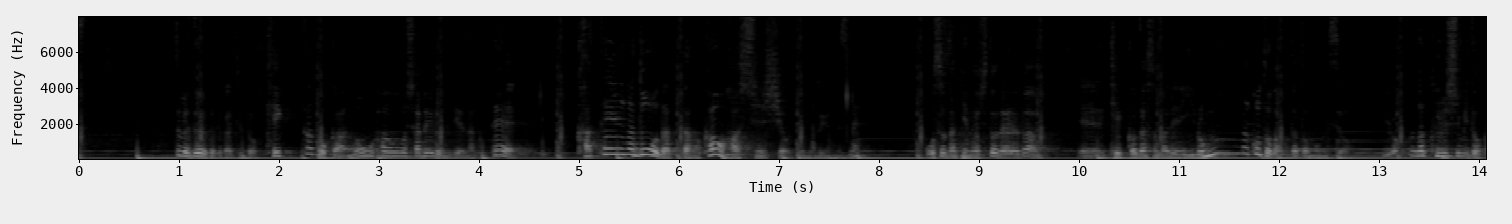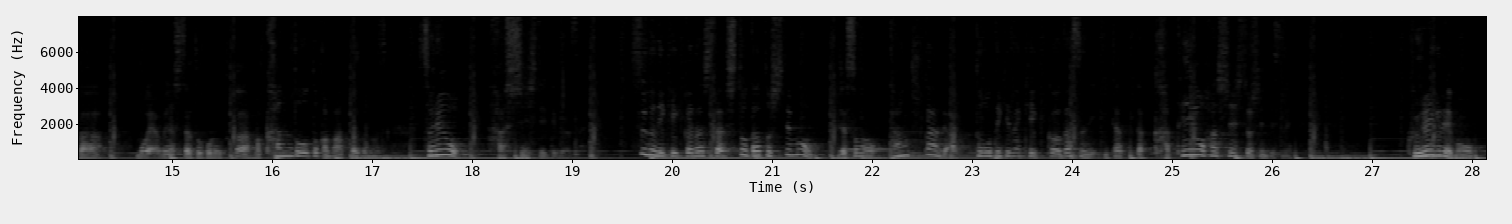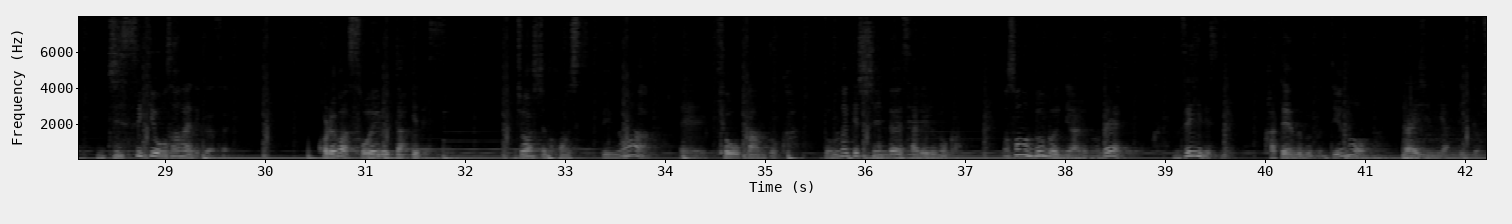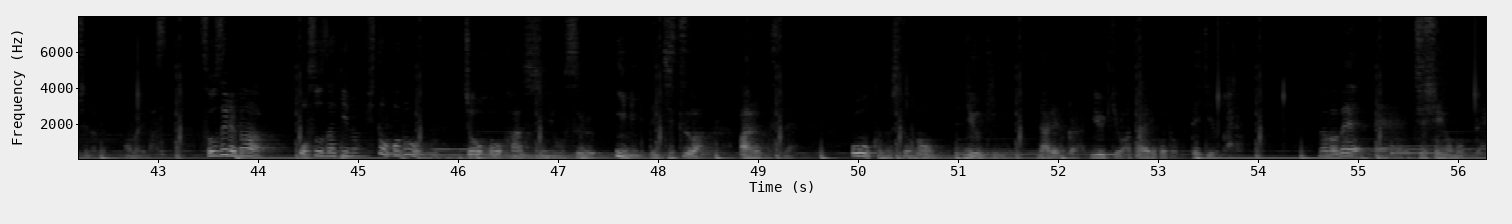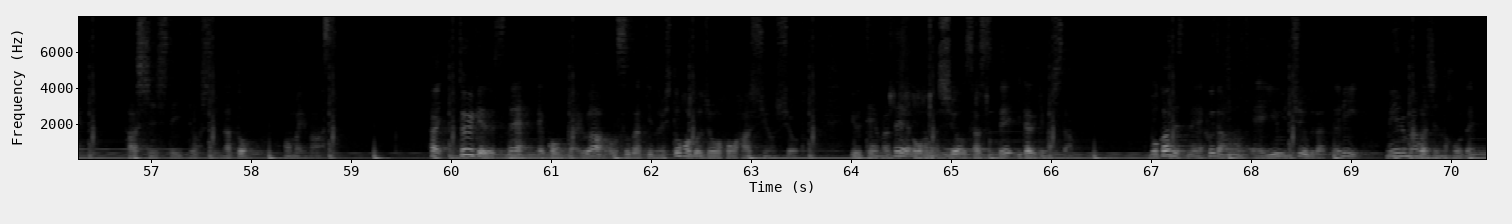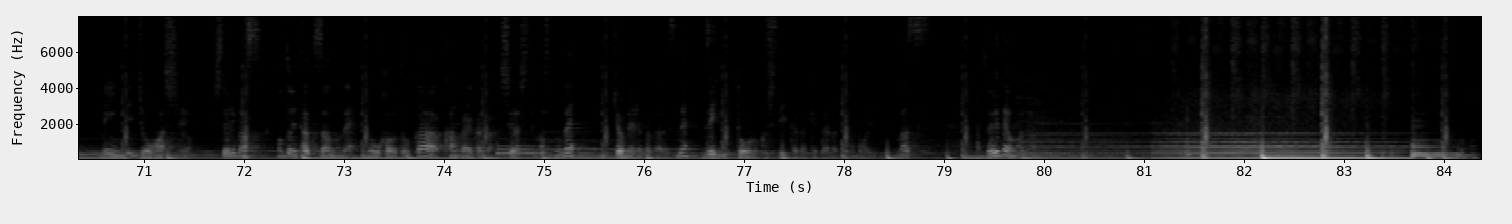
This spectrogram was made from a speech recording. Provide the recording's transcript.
つまりどういうことかというと結果とかノウハウをしゃべるんではなくて過程がどうだったのかを発信しようということを言うんですね。遅咲きの人であればえー、結果を出すまでにいろんなことがあったと思うんですよ。いろんな苦しみとかモヤモヤしたところとか、まあ、感動とかもあったと思うんです。それを発信していってください。すぐに結果出した人だとしてもじゃあその短期間で圧倒的な結果を出すに至った過程を発信してほしいんですね。くれぐれも実績を押さないでください。これは添えるだけです。上発信の本質っていうのは、えー、共感とかどんだけ信頼されるのかその部分にあるのでぜひですね家庭の部分っていうのを大事にやっていってほしいなと思います。そうすれば遅咲きの人ほど情報発信をする意味って実はあるんですね。多くの人の勇気になれるから勇気を与えることができるから。なので、えー、自信を持って発信していってほしいなと思います。はい、というわけでですね今回は遅咲きの人ほど情報発信をしようというテーマでお話をさせていただきました。僕はですね普段、え YouTube だったりメールマガジンの方でメインで情報発信をしております。本当にたくさんのねノウハウとか考え方シェアしてますので興味ある方はですね是非登録していただけたらと思います。それではまた。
